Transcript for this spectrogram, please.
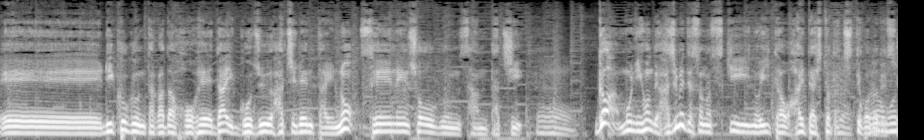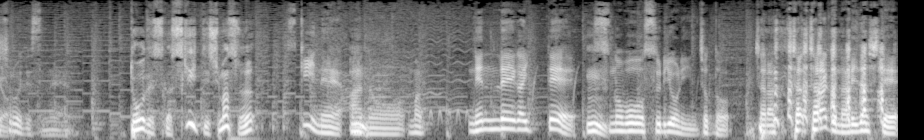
えー陸軍高田歩兵第58連隊の青年将軍さんたちうん。がもう日本で初めてそのスキーの板を履いた人たちってことです面よ白いですね。どうですか？スキーってします？スキーね、あのまあ、年齢がいって、うん。スノボをするようにちょっとチャラ チャラくなりだして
